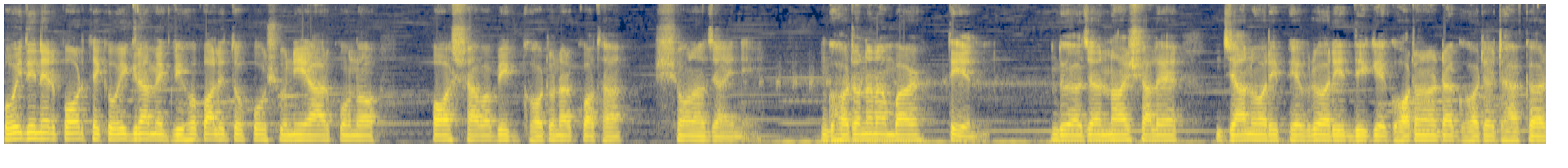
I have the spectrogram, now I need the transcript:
ওই দিনের পর থেকে ওই গ্রামে গৃহপালিত পশু নিয়ে আর কোনো অস্বাভাবিক ঘটনার কথা শোনা যায়নি। ঘটনা নাম্বার তিন। দু সালে জানুয়ারি, ফেব্রুয়ারির দিকে ঘটনাটা ঘটে ঢাকার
